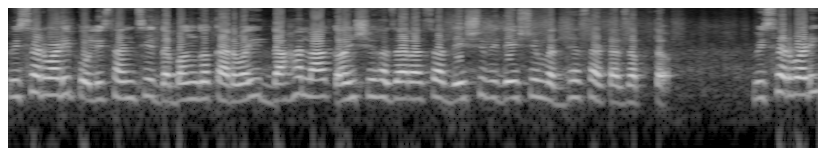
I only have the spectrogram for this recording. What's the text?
विसरवाडी पोलिसांची दबंग कारवाई दहा लाख ऐंशी हजाराचा देशी विदेशी मद्यसाठा जप्त. विसरवाडी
